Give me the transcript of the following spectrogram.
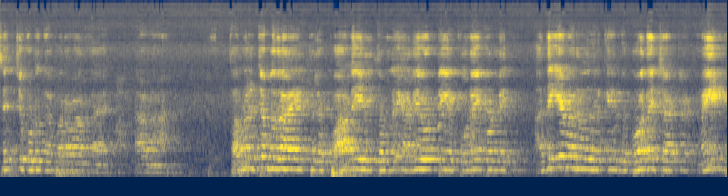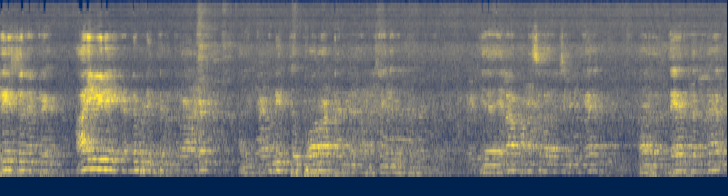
செஞ்சு கொடுங்க பரவாயில்ல. ஆனால் தமிழ் சமுதாயத்தில் பாலியல் தொல்லை அதையொட்டிய கொலை கொள்ளை அதிகம் வருவதற்கு இந்த போதை சாக்லேட் மெயின் ரீசன் என்று ஆய்வினை கண்டுபிடித்திருக்கிறார்கள். அதை கண்டித்து போராட்டங்கள் நாம் செய்திருக்கிறோம் இதையெல்லாம் மனசில் வச்சுக்கிங்க. வர தேர்தலில்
